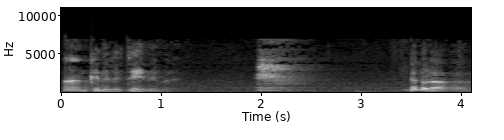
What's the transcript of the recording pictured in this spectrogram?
anche nelle tenebre? E allora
